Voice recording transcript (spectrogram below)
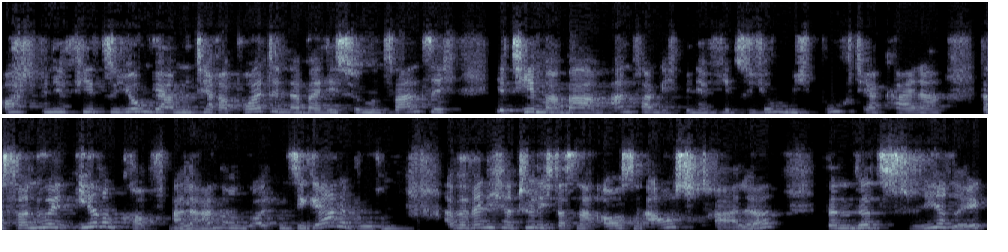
oh, ich bin ja viel zu jung. Wir haben eine Therapeutin dabei, die ist 25. Ihr Thema war am Anfang, ich bin ja viel zu jung, mich bucht ja keiner. Das war nur in ihrem Kopf. Alle mhm. anderen wollten sie gerne buchen. Aber wenn ich natürlich das nach außen ausstrahle, dann wird es schwierig,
